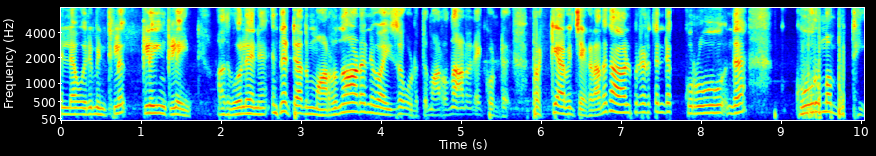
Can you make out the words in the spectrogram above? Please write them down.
എല്ലാം ഒരു മിനിറ്റിൽ ക്ലീൻ ക്ലീൻ അതുപോലെ തന്നെ എന്നിട്ട് അത് മറുനാടന് പൈസ കൊടുത്ത് മറുനാടനെ കൊണ്ട് പ്രഖ്യാപിച്ചേക്കണം. അത് കാൽപുരത്തിന്റെ കുറൂ കൂർമ്മ ബുദ്ധി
